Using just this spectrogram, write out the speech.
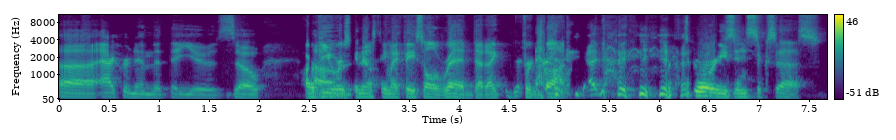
uh, acronym that they use. So our viewers um, can now see my face all red that I forgot yeah. stories in success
